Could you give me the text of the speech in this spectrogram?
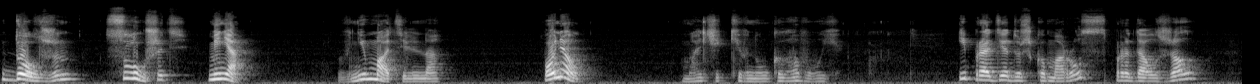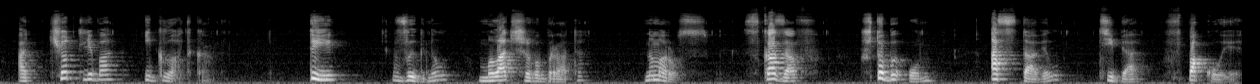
должен слушать меня внимательно. Понял?» Мальчик кивнул головой. И прадедушка Мороз продолжал отчетливо и гладко. Ты выгнал младшего брата на мороз, сказав, чтобы он оставил тебя в покое.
